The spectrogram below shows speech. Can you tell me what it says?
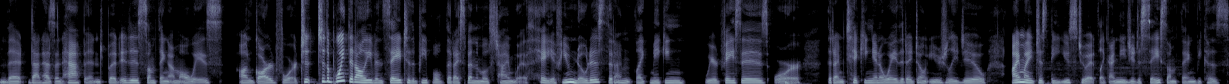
that that hasn't happened, but it is something I'm always on guard for to to the point that I'll even say to the people that I spend the most time with, "Hey, if you notice that I'm like making weird faces or that I'm ticking in a way that I don't usually do, I might just be used to it. Like, I need you to say something because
